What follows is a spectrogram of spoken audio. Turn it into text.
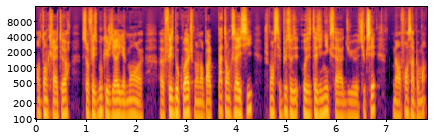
en tant que créateur sur Facebook. Et je dirais également Facebook Watch, mais on n'en parle pas tant que ça ici. Je pense que c'est plus aux États-Unis que ça a du succès, mais en France, un peu moins.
